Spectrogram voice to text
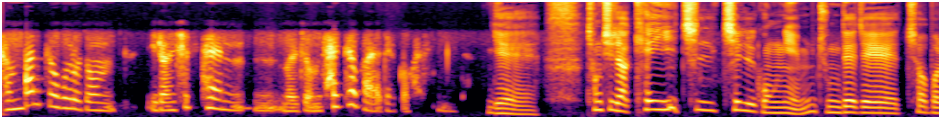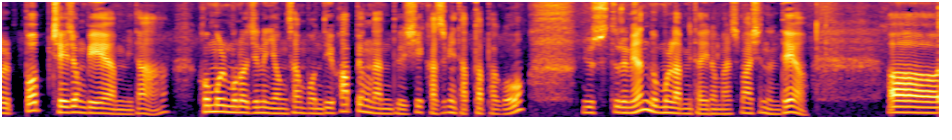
전반적으로 좀 이런 시스템을 좀 살펴봐야 될 것 같습니다. 예. 청취자 K770님, 중대재해처벌법 재정비해야 합니다. 건물 무너지는 영상 본 뒤 화병 난 듯이 가슴이 답답하고 뉴스 들으면 눈물 납니다. 이런 말씀 하시는데요. 어,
